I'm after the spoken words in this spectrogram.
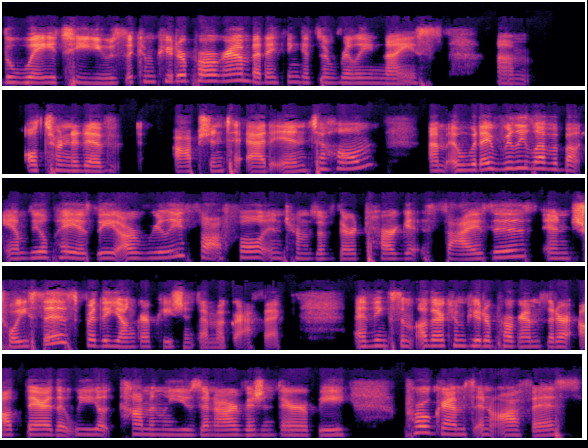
the way to use the computer program, but I think it's a really nice um, alternative option to add into home. Um, and what I really love about AmblyoPlay is they are really thoughtful in terms of their target sizes and choices for the younger patient demographic. I think some other computer programs that are out there that we commonly use in our vision therapy programs in office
